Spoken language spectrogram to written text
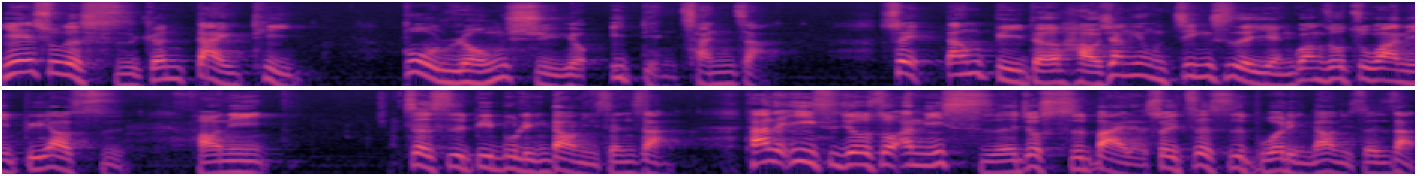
耶稣的死跟代替，不容许有一点掺杂。所以，当彼得好像用惊世的眼光说：“主啊，你不要死，好，你这事必不临到你身上。”他的意思就是说：“啊，你死了就失败了，所以这事不会领到你身上。”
